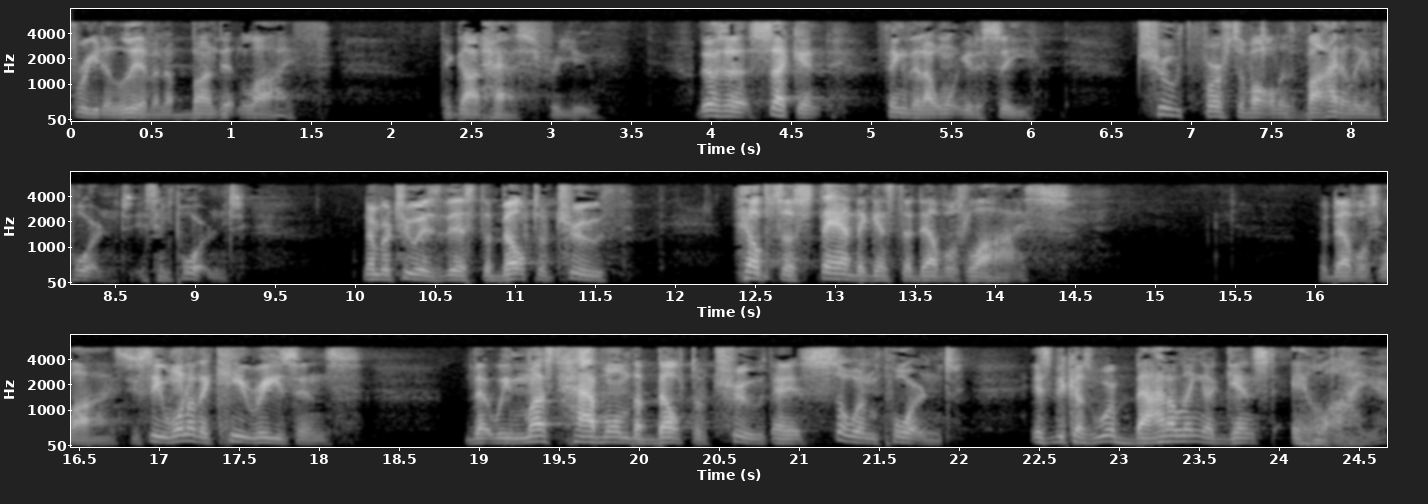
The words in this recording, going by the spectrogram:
free to live an abundant life that God has for you. There's a second thing that I want you to see. Truth, first of all, is vitally important. It's important. Number two is this the belt of truth helps us stand against the devil's lies. The devil's lies. You see, one of the key reasons that we must have on the belt of truth, and it's so important, is because we're battling against a liar.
